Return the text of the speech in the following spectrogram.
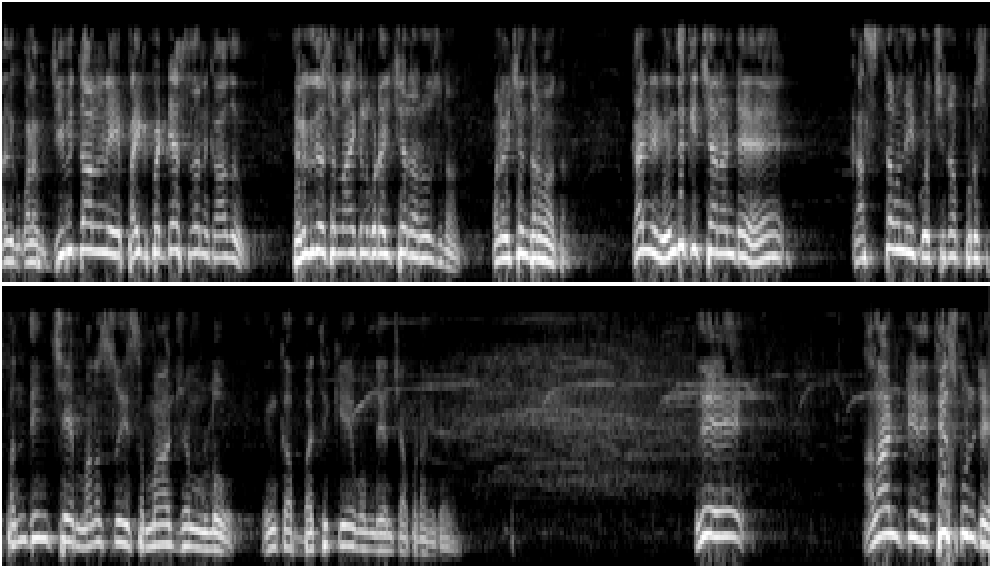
అది వాళ్ళ జీవితాలని పైకి పెట్టేస్తుందని కాదు. తెలుగుదేశం నాయకులు కూడా ఇచ్చారు ఆ రోజున మనం ఇచ్చిన తర్వాత. కానీ నేను ఎందుకు ఇచ్చానంటే కష్టం నీకు వచ్చినప్పుడు స్పందించే మనస్సు ఈ సమాజంలో ఇంకా బతికే ఉంది అని చెప్పడానికి. ఇది అలాంటిది తీసుకుంటే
